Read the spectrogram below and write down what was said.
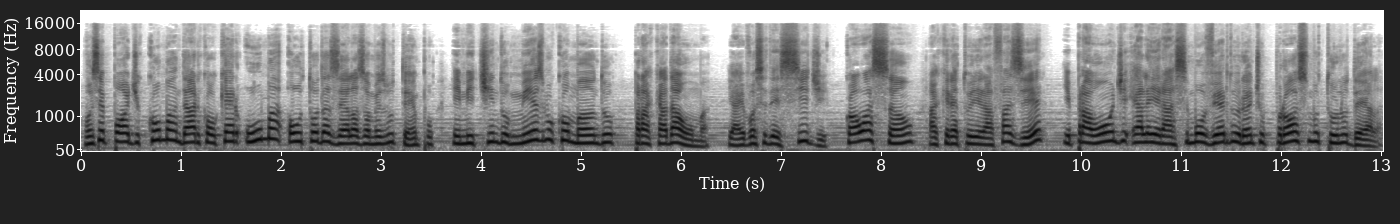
você pode comandar qualquer uma ou todas elas ao mesmo tempo, emitindo o mesmo comando para cada uma. E aí você decide qual ação a criatura irá fazer e para onde ela irá se mover durante o próximo turno dela.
